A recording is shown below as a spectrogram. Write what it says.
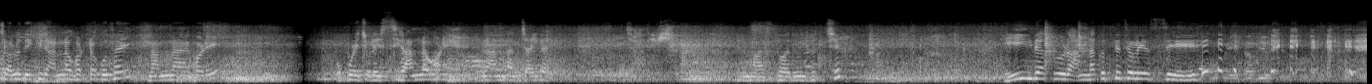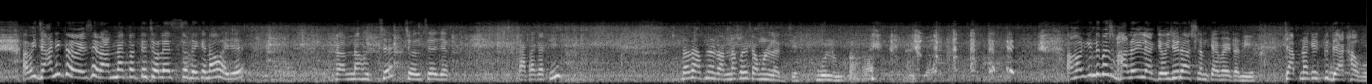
চলো দেখি রান্নাঘরটা কোথায়? রান্নাঘরে। ওপরে চলে এসেছি রান্নাঘরে, রান্নার জায়গায়। মাছ ধোয়া ধুই হচ্ছে। এই দেখো রান্না করতে চলে এসছে। আমি জানি তো এসে রান্না করতে চলে এসছে দেখে নাও এই যে রান্না হচ্ছে চলছে যে কাটাকাটি। দাদা আপনার রান্না করে কেমন লাগছে? বলুন। আমার কিন্তু বেশ ভালোই লাগছে ওই জন্য আসলাম ক্যামেরাটা নিয়ে যে আপনাকে একটু দেখাবো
